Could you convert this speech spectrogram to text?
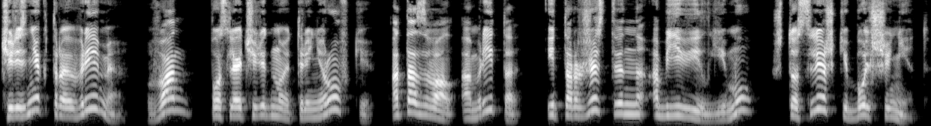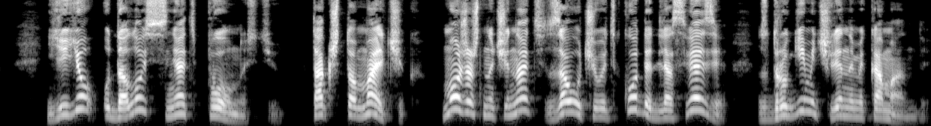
Через некоторое время Ван после очередной тренировки отозвал Амрита и торжественно объявил ему, что слежки больше нет. Ее удалось снять полностью. Так что, мальчик, можешь начинать заучивать коды для связи с другими членами команды.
